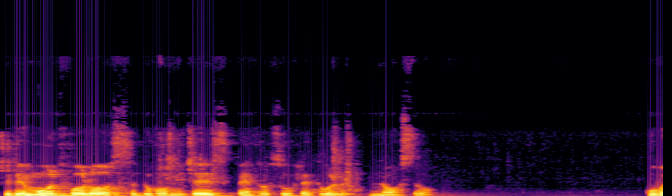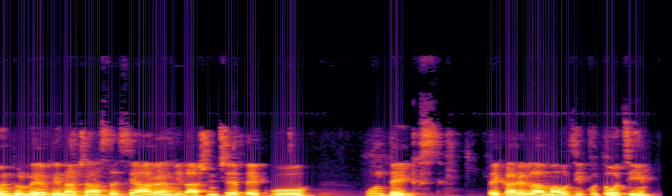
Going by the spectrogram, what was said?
și de mult folos duhovnicesc pentru sufletul nostru. Cuvântul meu din această seară mi l-aș începe cu un text pe care l-am auzit cu toții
